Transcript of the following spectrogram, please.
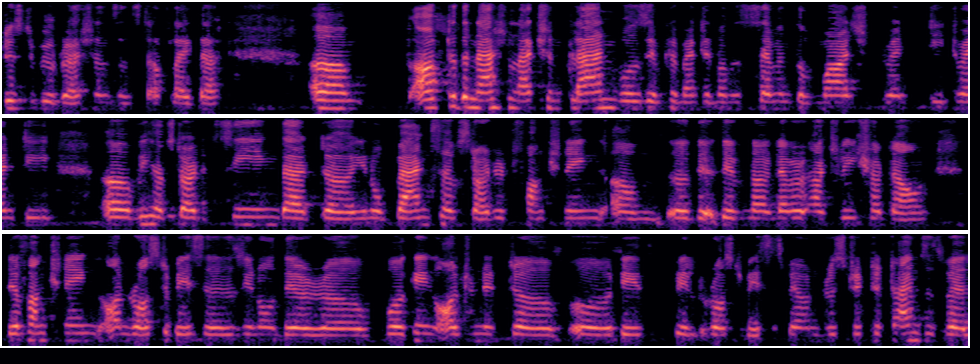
distribute rations and stuff like that. Um, after the National Action Plan was implemented on the 7th of March 2020, uh, we have started seeing that, uh, you know, banks have started functioning. Um, uh, they, have never actually shut down. They're functioning on roster basis. You know, they're uh, working alternate uh, uh, days roster basis on restricted times as well.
